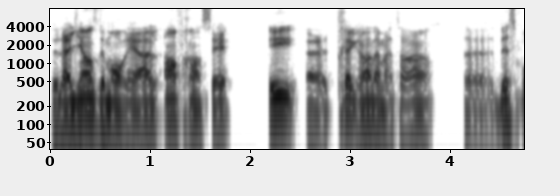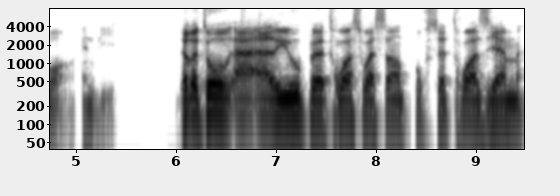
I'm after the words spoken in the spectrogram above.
de l'Alliance de Montréal en français et très grand amateur d'espoir NBA. De retour à Alley-Oop 360 pour ce troisième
